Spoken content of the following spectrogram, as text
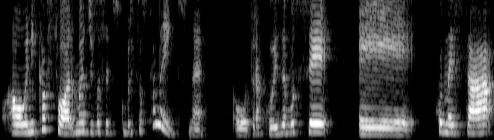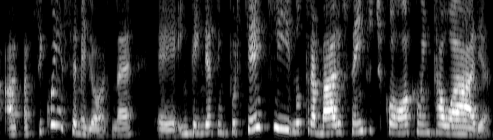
a única forma de você descobrir seus talentos, né? Outra coisa é você é, começar a, a se conhecer melhor, né? É, entender assim, por que que no trabalho sempre te colocam em tal área?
